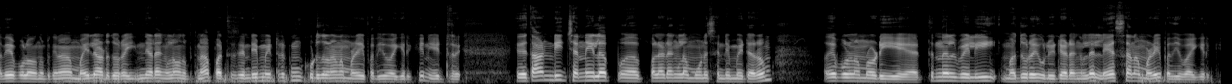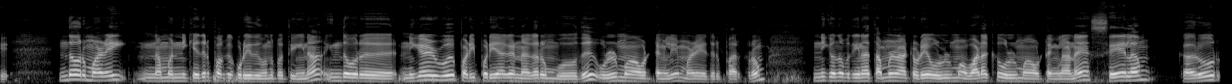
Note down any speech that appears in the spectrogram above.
அதே போல் வந்து பார்த்திங்கன்னா மயிலாடுதுறை இந்த இடங்கள்லாம் வந்து பார்த்திங்கன்னா பத்து சென்டிமீட்டருக்கும் கூடுதலான மழை பதிவாகியிருக்கு நேற்று. இதை தாண்டி சென்னையில் பல இடங்களில் மூணு சென்டிமீட்டரும் அதே போல் நம்மளுடைய திருநெல்வேலி மதுரை உள்ளிட்ட இடங்களில் லேசான மழை பதிவாகியிருக்கு. இந்த ஒரு மழை நம்ம இன்றைக்கி எதிர்பார்க்கக்கூடியது வந்து பார்த்திங்கன்னா இந்த ஒரு நிகழ்வு படிப்படியாக நகரும் போது உள் மாவட்டங்களையும் மழை எதிர்பார்க்குறோம். இன்றைக்கி வந்து பார்த்திங்கன்னா தமிழ்நாட்டுடைய உள் மா வடக்கு உள் மாவட்டங்களான சேலம் கரூர்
